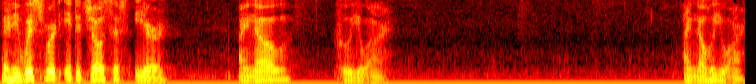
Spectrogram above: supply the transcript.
that he whispered into Joseph's ear, I know who you are. I know who you are.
